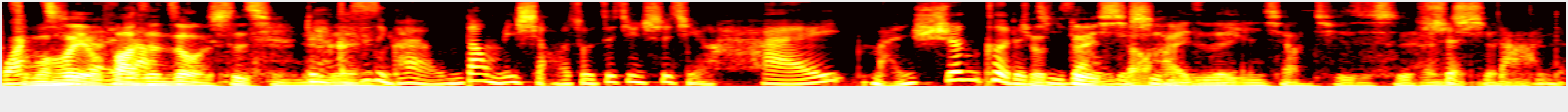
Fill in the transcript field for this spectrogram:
怎么会有发生这种事情？对，可是你看，我们当我们一想的时候，这件事情还蛮深刻的记在我对小的心里面孩子的影响其实是很深的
